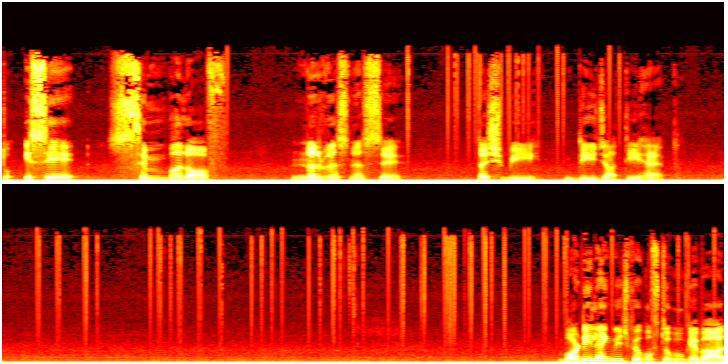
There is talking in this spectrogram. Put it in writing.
تو اسے سمبل آف نروسنس سے تشبیح دی جاتی ہے۔ باڈی لینگویج پہ گفتگو کے بعد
